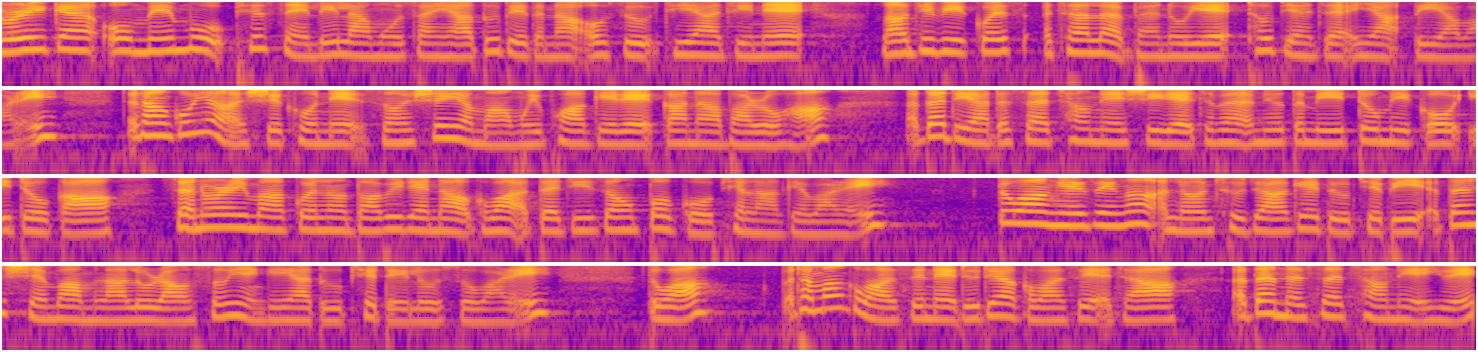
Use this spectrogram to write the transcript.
American အိုမင်းမှုဖြစ်စဉ်လေးလာမှုဆိုင်ရာသုတေသနအုပ်စု GRG နဲ့ Longevity Quiz အချက်လက်ဘဏ်တို့ရဲ့ထုတ်ပြန်ချက်အရသိရပါတယ်။1908ခုနှစ်ဇွန်8ရက်မှာမွေးဖွားခဲ့တဲ့ကာနာဘာရိုဟာအသက်116နှစ်ရှိတဲ့ဂျပန်အမျိုးသမီးတိုမီကိုအီတိုကဇန်နဝါရီမှာကွယ်လွန်သွားပြီးတဲ့နောက်ကမ္ဘာအသက်ကြီးဆုံးပုဂ္ဂိုလ်ဖြစ်လာခဲ့ပါတယ်။သူဟာငယ်စဉ်ကအလွန်ထူခြားခဲ့သူဖြစ်ပြီးအသက်ရှင်ပါမလားလို့တောင်စိုးရင်ခဲ့ရသူဖြစ်တယ်လို့ဆိုပါတယ်။သူဟာ ပထမကမ္ဘာစစ်နဲ့ဒုတိယကမ္ဘာစစ်အကြားအသက်26နှစ်အရွယ်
